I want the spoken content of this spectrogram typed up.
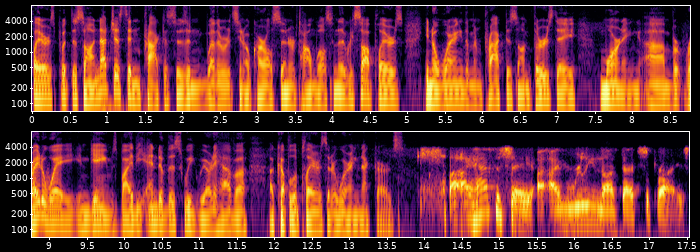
players put this on? Not just in practices, and whether it's you know Karlsson or Tom Wilson. We saw players you know wearing them in practice on Thursday morning, um, but right away in games by the end of this week, we already have a, a couple of players that are wearing neck guards. I have to say, I'm really not that surprised,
